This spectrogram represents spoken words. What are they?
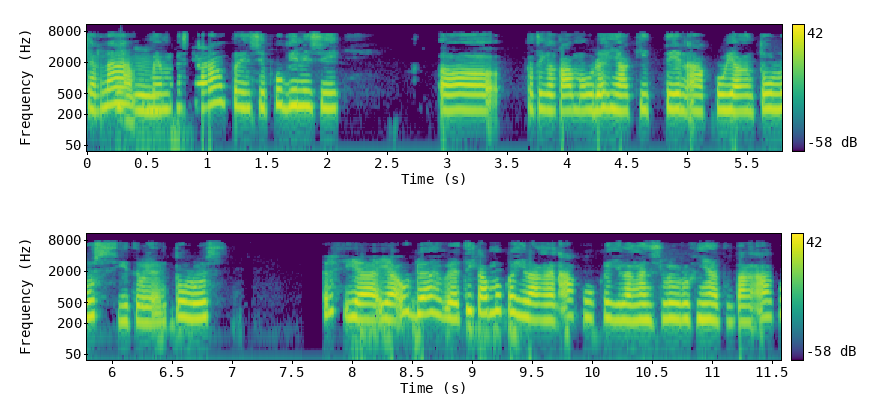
Karena Mm-mm. memang sekarang prinsipku gini sih eh ketika kamu udah nyakitin aku yang tulus gitu yang tulus terus ya ya udah berarti kamu kehilangan aku kehilangan seluruhnya tentang aku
